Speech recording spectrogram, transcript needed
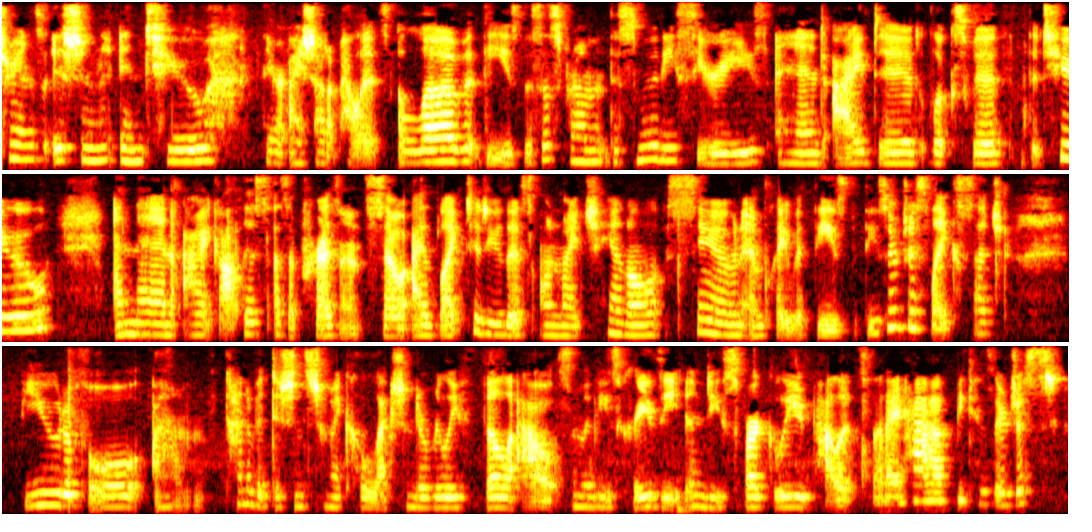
transition into their eyeshadow palettes. I love these. This is from the Smoothie series and I did looks with the two and then I got this as a present. So I'd like to do this on my channel soon and play with these. But these are just like such beautiful um, kind of additions to my collection to really fill out some of these crazy indie sparkly palettes that I have because they're just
